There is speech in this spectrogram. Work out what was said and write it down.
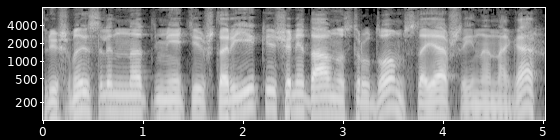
лишь мысленно отметив, что Рик, еще недавно с трудом стоявший на ногах,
